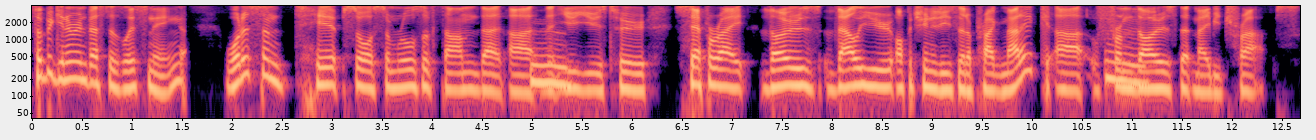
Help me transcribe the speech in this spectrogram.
For beginner investors listening, what are some tips or some rules of thumb that uh, mm. that you use to separate those value opportunities that are pragmatic uh, from mm. those that may be traps?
